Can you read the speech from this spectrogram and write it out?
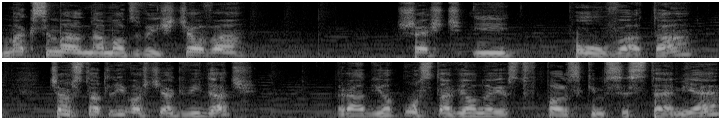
Maksymalna moc wyjściowa 6,5 W. Częstotliwość jak widać radio ustawione jest w polskim systemie.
